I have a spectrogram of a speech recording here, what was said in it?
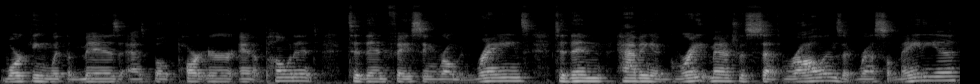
working with The Miz as both partner and opponent, to then facing Roman Reigns, to then having a great match with Seth Rollins at WrestleMania.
